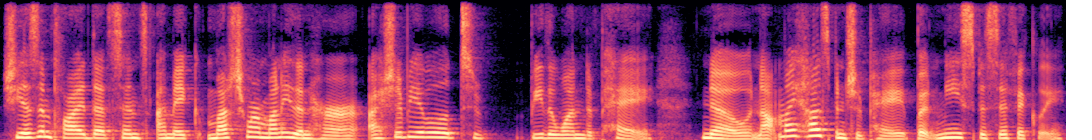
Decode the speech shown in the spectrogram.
She has implied that since I make much more money than her, I should be able to be the one to pay. No, not my husband should pay, but me specifically.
